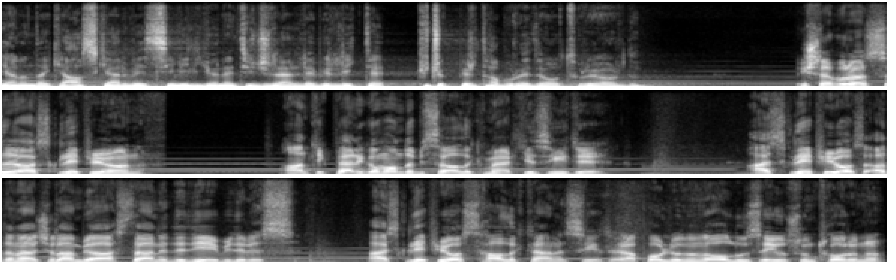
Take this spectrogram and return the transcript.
Yanındaki asker ve sivil yöneticilerle birlikte küçük bir taburede oturuyordu. İşte burası Asklepion. Antik Pergamon'da bir sağlık merkeziydi. Asklepios adına açılan bir hastane de diyebiliriz. Asklepios sağlık tanrısıydı. Apollo'nun oğlu Zeus'un torunu.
